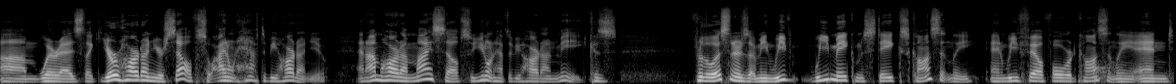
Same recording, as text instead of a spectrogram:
Um, whereas like you're hard on yourself, so I don't have to be hard on you. And I'm hard on myself, so you don't have to be hard on me. Because for the listeners, I mean, we we make mistakes constantly and we fail forward constantly. And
